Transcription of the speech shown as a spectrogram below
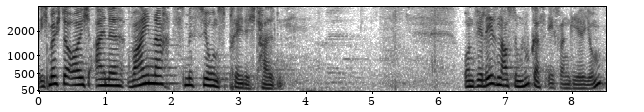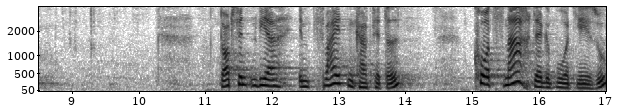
Ich möchte euch eine Weihnachtsmissionspredigt halten. Und wir lesen aus dem Lukasevangelium. Dort finden wir im zweiten Kapitel, kurz nach der Geburt Jesu,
